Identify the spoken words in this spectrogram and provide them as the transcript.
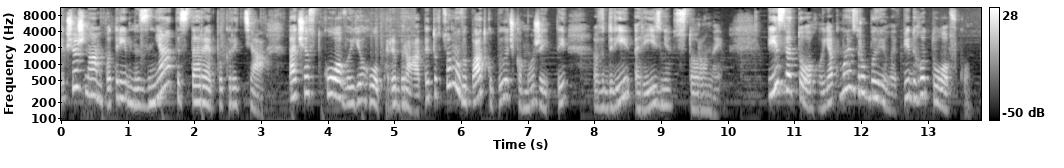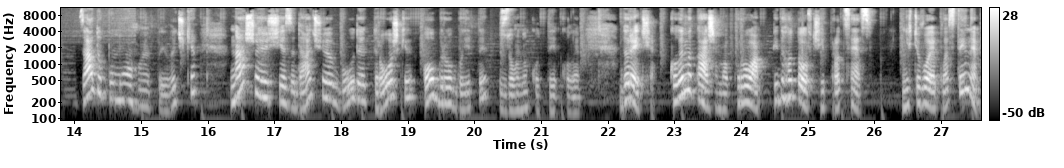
Якщо ж нам потрібно зняти старе покриття та частково його прибрати, то в цьому випадку пилочка може йти в дві різні сторони. Після того, як ми зробили підготовку за допомогою пилочки, нашою ще задачею буде трошки обробити зону кутикули. До речі, коли ми кажемо про підготовчий процес нігтьової пластини,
